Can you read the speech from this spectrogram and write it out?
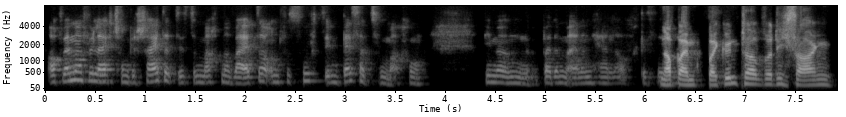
Auch wenn man vielleicht schon gescheitert ist, dann macht man weiter und versucht es eben besser zu machen, wie man bei dem einen Herrn auch gesehen Na, hat. Beim, bei Günther würde ich sagen,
